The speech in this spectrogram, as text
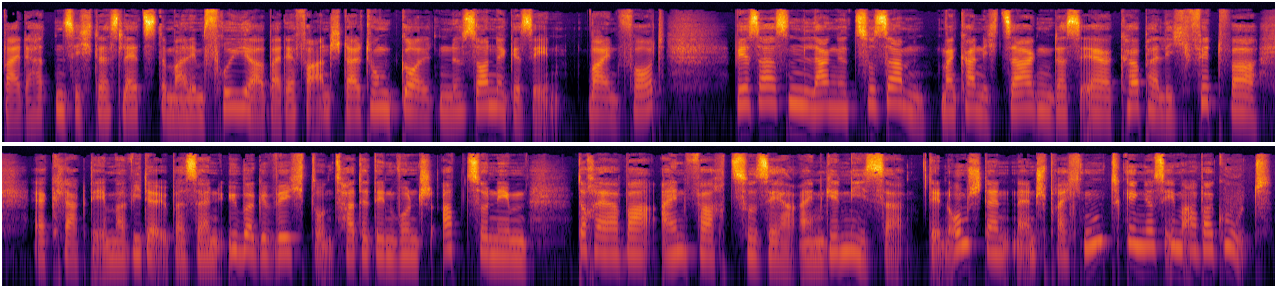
Beide hatten sich das letzte Mal im Frühjahr bei der Veranstaltung Goldene Sonne gesehen. Weinfort wir saßen lange zusammen. Man kann nicht sagen, dass er körperlich fit war. Er klagte immer wieder über sein Übergewicht und hatte den Wunsch abzunehmen. Doch er war einfach zu sehr ein Genießer. Den Umständen entsprechend ging es ihm aber gut.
